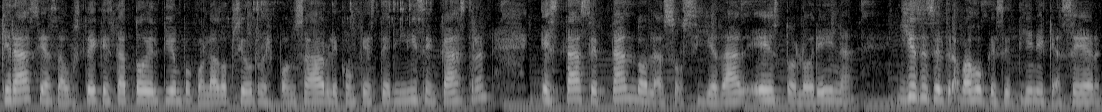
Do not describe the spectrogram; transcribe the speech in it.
gracias a usted que está todo el tiempo con la adopción responsable, con que esterilicen, castran, está aceptando la sociedad esto, Lorena. Y ese es el trabajo que se tiene que hacer.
